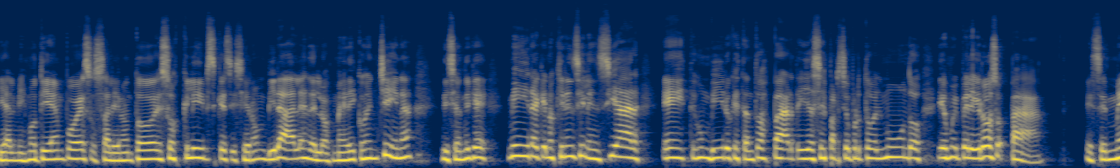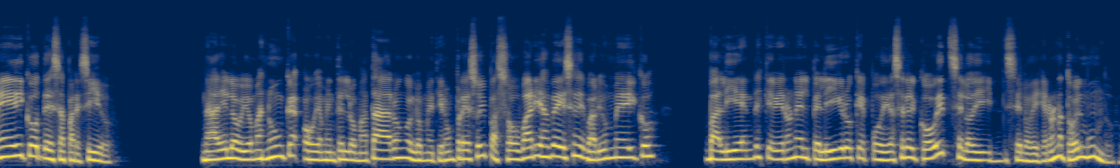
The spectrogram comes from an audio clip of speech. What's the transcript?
Y al mismo tiempo eso, salieron todos esos clips que se hicieron virales de los médicos en China diciendo que, mira, que nos quieren silenciar, este es un virus que está en todas partes y ya se esparció por todo el mundo, es muy peligroso. Pa, ese médico desaparecido. Nadie lo vio más nunca, obviamente lo mataron o lo metieron preso y pasó varias veces de varios médicos valientes que vieron el peligro que podía ser el COVID, se lo, se lo dijeron a todo el mundo.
